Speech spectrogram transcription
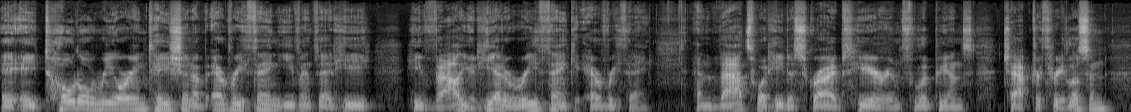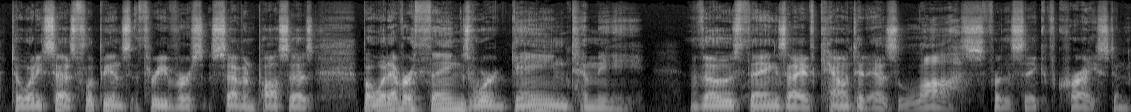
a, a total reorientation of everything, even that he he valued. He had to rethink everything. And that's what he describes here in Philippians chapter 3. Listen to what he says. Philippians 3, verse 7, Paul says, But whatever things were gain to me, those things I have counted as loss for the sake of Christ. And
